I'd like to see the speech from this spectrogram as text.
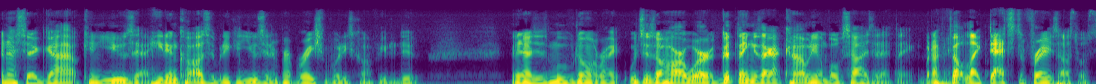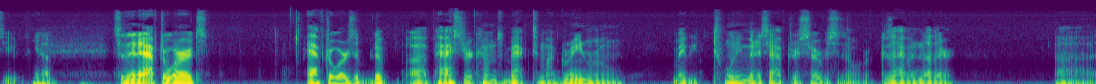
and I said, God can use that. He didn't cause it, but He can use it in preparation for what He's called for you to do. And I just moved on, right? Which is a hard word. Good thing is I got comedy on both sides of that thing. But I Right. felt like that's the phrase I was supposed to use. Yep. So then afterwards, afterwards, the, the uh, pastor comes back to my green room, maybe 20 minutes after the service is over, because I have another. Uh,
